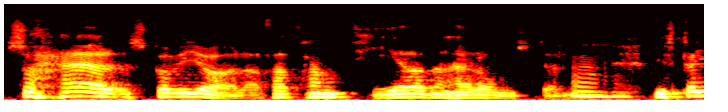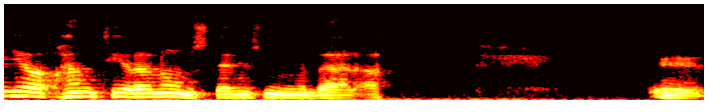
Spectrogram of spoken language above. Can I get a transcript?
så här ska vi göra för att hantera den här omställningen. Mm. Vi ska hantera en omställning som innebär att eh,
